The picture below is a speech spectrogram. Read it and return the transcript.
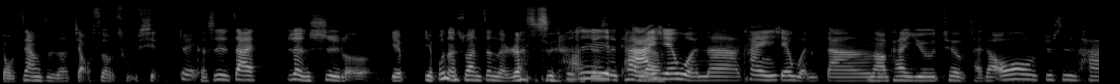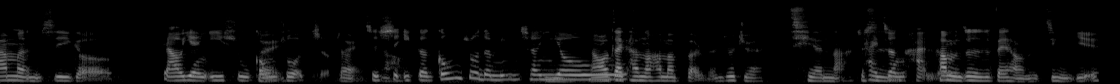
有这样子的角色出现。对，可是，在认识了，也也不能算真的认识就啊，就是是看一些文啊，看一些文章，然后看 YouTube 才知道，哦，就是他们是一个表演艺术工作者，对，只是一个工作的名称嗯哟。然后再看到他们本人，就觉得天呐，就太震撼了，他们真的是非常的敬业，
